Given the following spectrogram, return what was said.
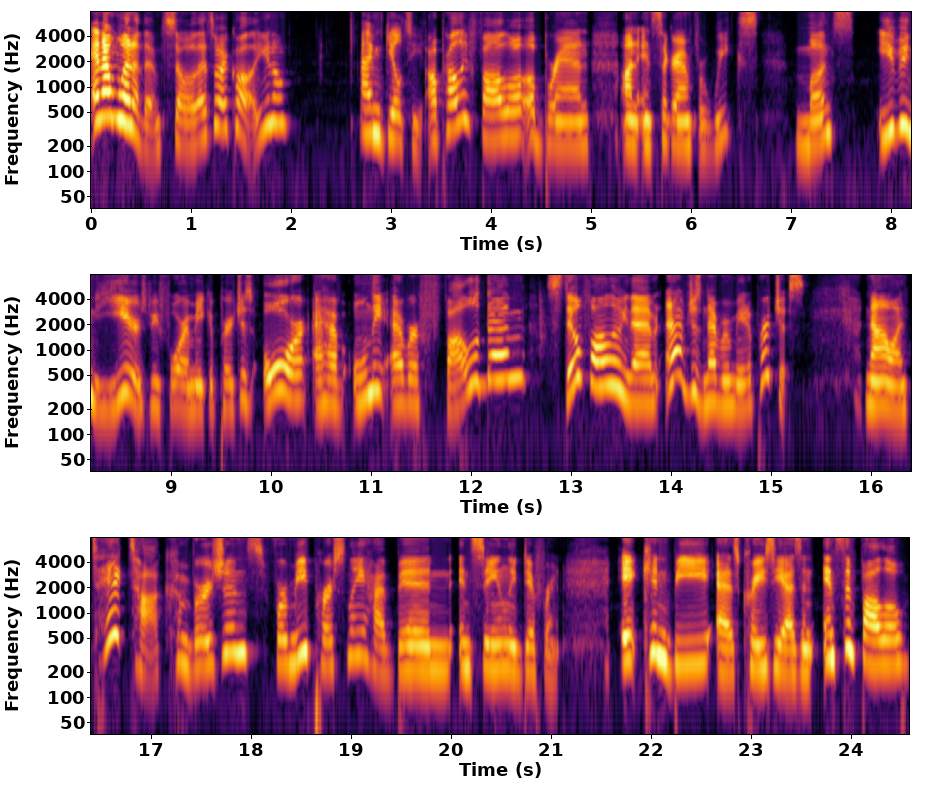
I'm one of them. So that's what I call it. You know, I'm guilty. I'll probably follow a brand on Instagram for weeks, months, even years before I make a purchase, or I have only ever followed them, still following them, and I've just never made a purchase. Now, on TikTok, conversions for me personally have been insanely different. It can be as crazy as an instant follow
